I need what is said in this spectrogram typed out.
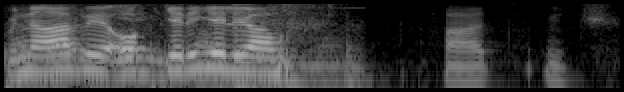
Bu ne abi? Ok geri geliyor ama. Saat 3.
